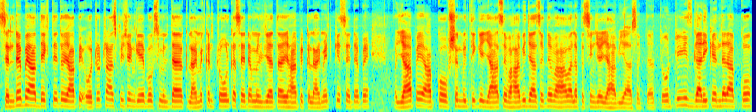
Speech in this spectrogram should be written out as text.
सेंटर पे आप देखते हैं तो यहाँ पे ऑटो ट्रांसमिशन गेयर बॉक्स मिलता है क्लाइमेट कंट्रोल का सेटअप मिल जाता है, यहाँ पे क्लाइमेट के सेटअप है, और यहाँ पे आपको ऑप्शन मिलती है कि यहाँ से वहाँ भी जा सकते हैं, वहाँ वाला पैसेंजर यहाँ भी आ सकता है। टोटली इस गाड़ी के अंदर आपको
